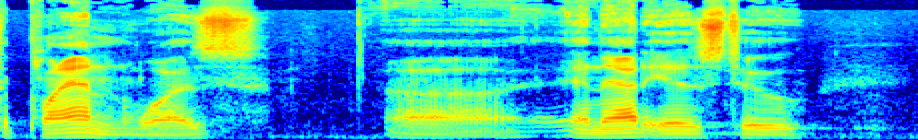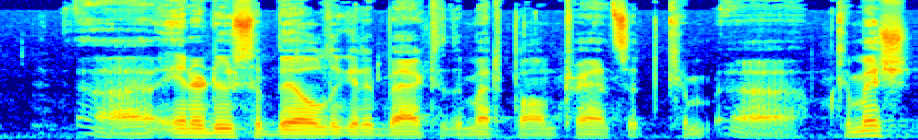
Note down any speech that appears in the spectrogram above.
the plan was, uh, and that is to uh, introduce a bill to get it back to the Metropolitan Transit Com- uh, Commission,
